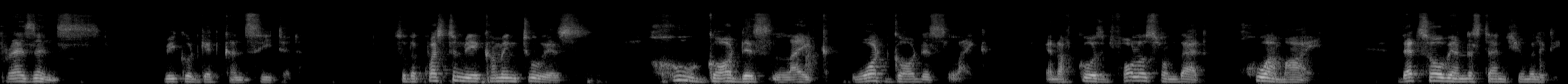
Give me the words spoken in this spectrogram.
presence, we could get conceited. So, the question we're coming to is who God is like, what God is like. And of course, it follows from that who am I? That's how we understand humility.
